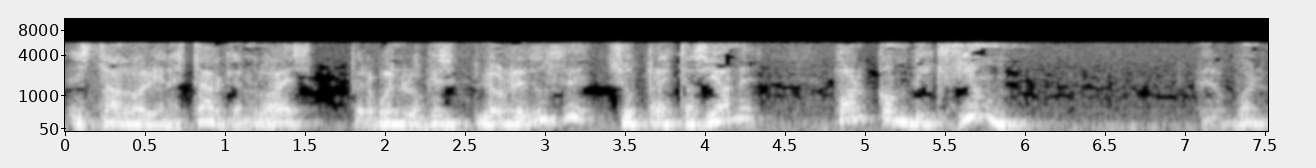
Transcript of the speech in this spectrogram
estado de bienestar, que no lo es, pero bueno, lo que es, lo reduce sus prestaciones por convicción. Pero bueno,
